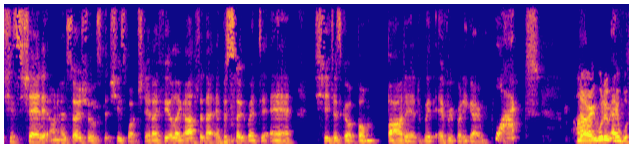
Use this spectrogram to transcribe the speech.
she's shared it on her socials that she's watched it. I feel like after that episode went to air, she just got bombarded with everybody going, "What?" No, it would've- it um, would-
